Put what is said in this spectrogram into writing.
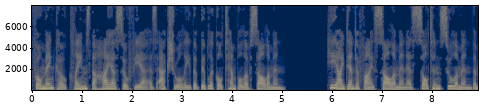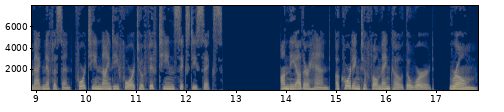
Fomenko claims the Hagia Sophia is actually the biblical Temple of Solomon. He identifies Solomon as Sultan Suleiman the Magnificent 1494 On the other hand, according to Fomenko the word, Rome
